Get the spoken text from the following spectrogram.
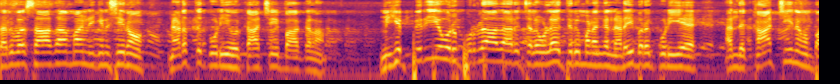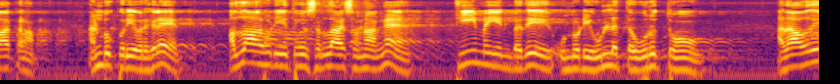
சர்வசாதாரமாக இன்னைக்கு என்ன செய்கிறோம் நடத்தக்கூடிய ஒரு காட்சியை பார்க்கலாம். மிகப்பெரிய ஒரு பொருளாதார செலவுல திருமணங்கள் நடைபெறக்கூடிய அந்த காட்சியை நம்ம பார்க்கலாம். அன்புக்குரியவர்களே அல்லாஹுடைய தூர் செல்லா சொன்னாங்க தீமை என்பது உன்னுடைய உள்ளத்தை உறுத்தும். அதாவது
